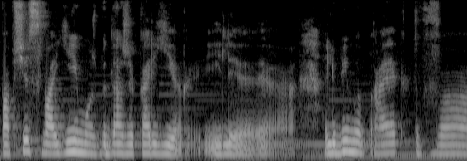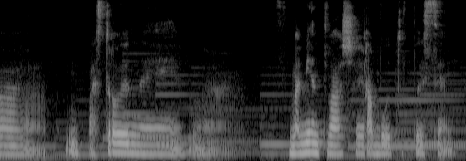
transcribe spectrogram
вообще своей, может быть, даже карьеры или э, любимый проект, в, построенный в момент вашей работы в ПСН?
